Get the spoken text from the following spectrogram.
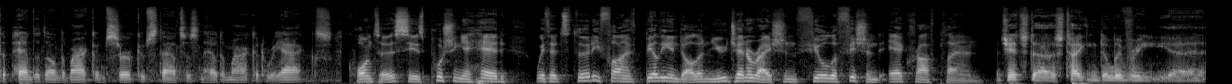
depending on the market circumstances and how the market reacts. Qantas is pushing ahead with its $35 billion new generation fuel efficient aircraft plan. Jetstar is taking delivery uh,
